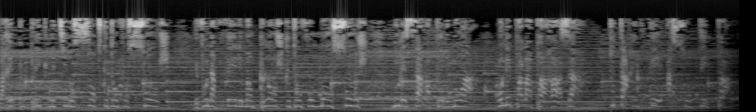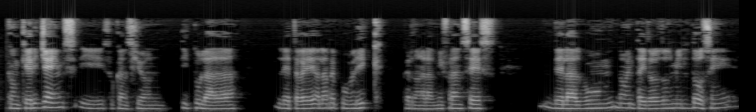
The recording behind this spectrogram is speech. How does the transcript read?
La République n'est innocente que dans vos songes. Et vous n'avez les mains blanches que dans vos mensonges. Nous les Arabes les Noirs, Con Kerry James y su canción titulada Lettre à la République, perdonarán mi francés, del álbum 92-2012,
